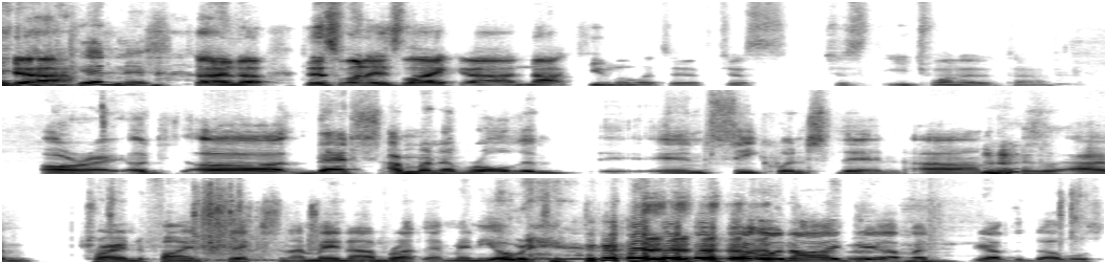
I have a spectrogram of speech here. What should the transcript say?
Yeah. goodness. I know. This one is like uh not cumulative, just just each one at a time. All right. Uh, Uh, that's I'm gonna roll them in sequence then. Um, because I'm trying to find six, and I may not have Mhm. brought that many over here. oh no, I do. I grab the doubles.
